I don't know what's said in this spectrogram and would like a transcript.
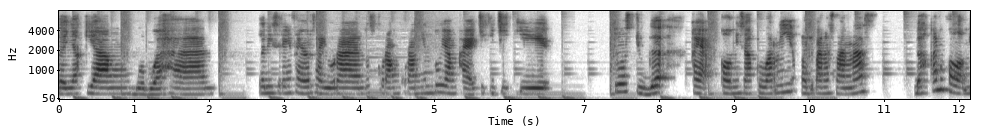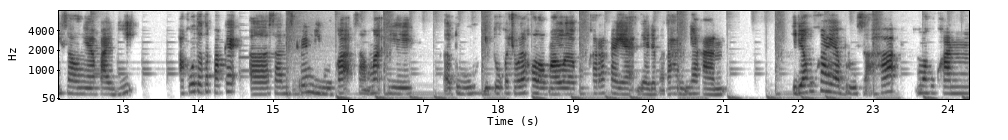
banyak yang buah-buahan. Lebih sering sayur-sayuran terus kurang-kurangin tuh yang kayak ciki-ciki. Terus juga kayak kalau misal keluar nih pagi panas-panas bahkan kalau misalnya pagi aku tetap pakai uh, sunscreen di muka sama di uh, tubuh gitu kecuali kalau malam karena kayak gak ada mataharinya kan. Jadi aku kayak berusaha melakukan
